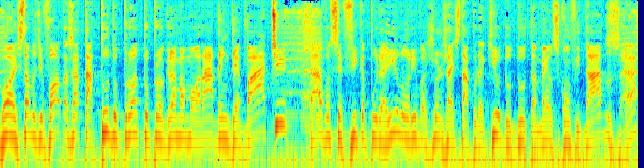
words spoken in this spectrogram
Bom, estamos de volta, já tá tudo pronto pro programa Morada em Debate, tá? Você fica por aí, Loriva Júnior já está por aqui, o Dudu também, os convidados, é?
